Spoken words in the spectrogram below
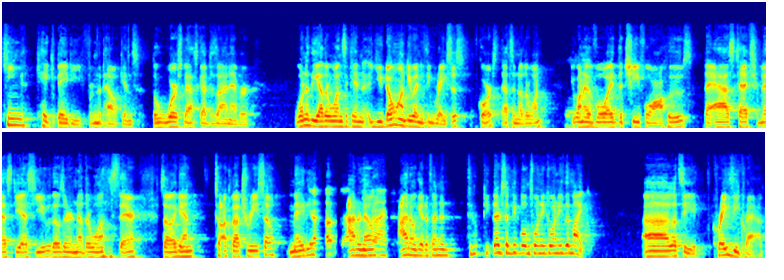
King Cake Baby from the Pelicans, the worst mascot design ever. One of the other ones again, you don't want to do anything racist, of course. That's another one. You want to avoid the Chief Wahoos, the Aztecs from SDSU. Those are another ones there. So again, talk about chorizo, maybe. I don't know. I don't get offended. There's some people in 2020 that might. Uh, let's see. Crazy Crab,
